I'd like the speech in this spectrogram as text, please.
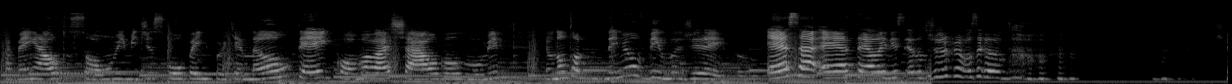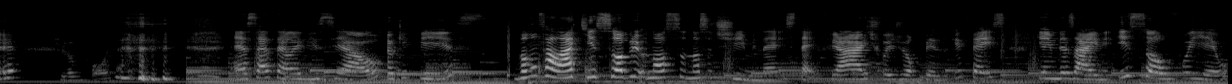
Tá bem alto o som e me desculpem porque não tem como abaixar o volume. Eu não tô nem me ouvindo direito. Essa é a tela inicial. Eu juro pra você que eu não tô. que? Tirando fone. Essa é a tela inicial. Eu que fiz. Vamos falar aqui sobre o nosso, nosso time, né? Steph, a arte foi o João Pedro que fez, game design e som fui eu,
